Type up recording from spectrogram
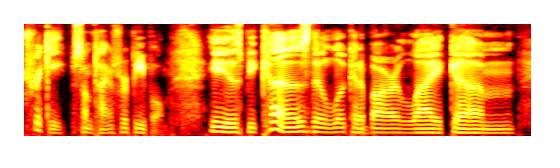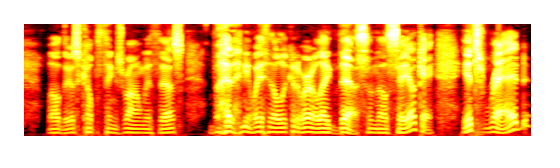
tricky sometimes for people is because they'll look at a bar like, um, well, there's a couple things wrong with this, but anyway, they'll look at a bar like this and they'll say, okay, it's red,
